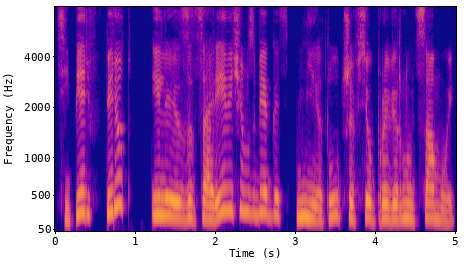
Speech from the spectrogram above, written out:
Теперь вперед? Или за царевичем сбегать? Нет, лучше все провернуть самой.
